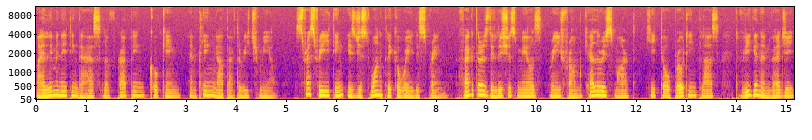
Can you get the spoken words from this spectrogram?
by eliminating the hassle of prepping cooking and cleaning up after each meal. Stress-free eating is just one click away this spring. Factor's delicious meals range from calorie smart, keto, protein plus to vegan and veggie,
